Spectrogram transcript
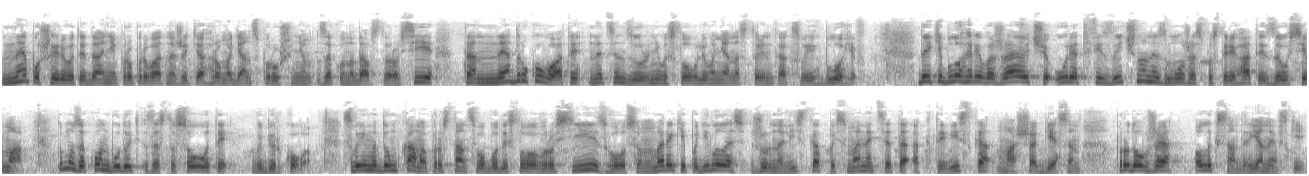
не поширювати дані про приватне життя громадян з порушенням законодавства Росії та не друкувати нецензурні висловлювання на сторінках своїх блогів. Деякі блогери вважають, що уряд фізично не зможе спостерігати за усіма, тому закон будуть застосовувати вибірково. Своїми думками про стан свободи слова в Росії з голосом Америки поділилась журналістка, письменниця та активістка Маша Гесен. Продовжує Олександр Яневський.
